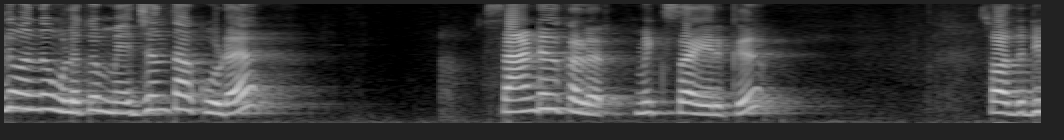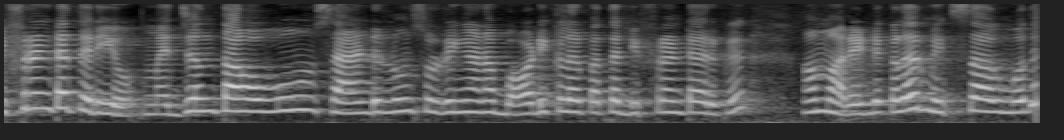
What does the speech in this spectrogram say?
இது வந்து உங்களுக்கு மெஜந்தா கூட சாண்டில் கலர் மிக்ஸ் ஆகிருக்கு ஸோ அது டிஃப்ரெண்ட்டாக தெரியும். மெஜந்தாவும் சாண்டிலும் சொல்கிறீங்க ஆனால் பாடி கலர் பார்த்தா டிஃப்ரெண்ட்டாக இருக்குது ஆமாம் ரெண்டு கலர் மிக்ஸ் ஆகும்போது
